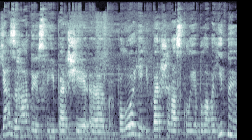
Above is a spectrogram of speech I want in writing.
Я згадую свої перші е, пологи, і перший раз, коли я була вагітною,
